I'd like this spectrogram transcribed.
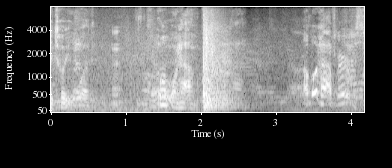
I tell you what. I'm about half, I'm about half nervous.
